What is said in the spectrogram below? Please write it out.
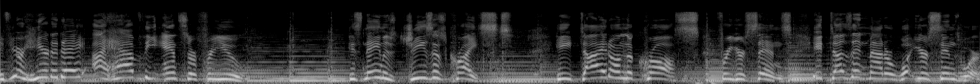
If you're here today, I have the answer for you. His name is Jesus Christ. He died on the cross for your sins. It doesn't matter what your sins were.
